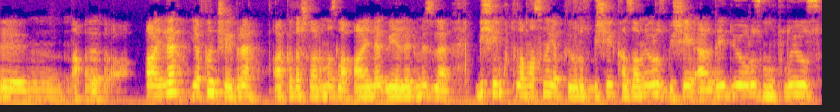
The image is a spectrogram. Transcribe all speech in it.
E, aile, yakın çevre arkadaşlarımızla, aile üyelerimizle bir şeyin kutlamasını yapıyoruz. Bir şey kazanıyoruz, bir şey elde ediyoruz, mutluyuz.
